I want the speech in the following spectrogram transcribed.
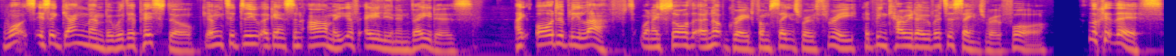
What is a gang member with a pistol going to do against an army of alien invaders? I audibly laughed when I saw that an upgrade from Saints Row 3 had been carried over to Saints Row 4. Look at this!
